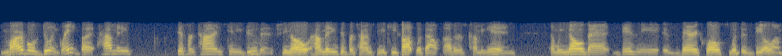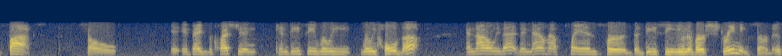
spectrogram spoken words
Marvel's doing great, but how many different times can you do this? You know, how many different times can you keep up without others coming in? And we know that Disney is very close with this deal on Fox, so it, it begs the question: Can DC really really hold up? And not only that, they now have plans for the DC Universe streaming service.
